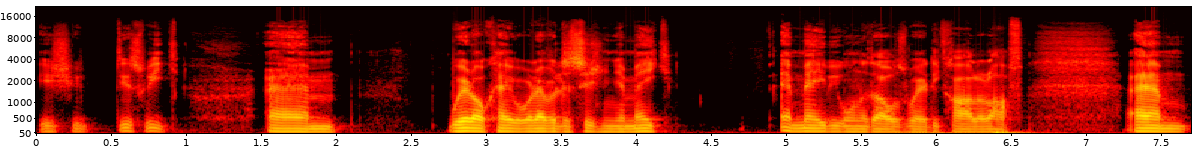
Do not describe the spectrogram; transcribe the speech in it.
issue this week. Um, we're okay with whatever decision you make. It may be one of those where they call it off. Um,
